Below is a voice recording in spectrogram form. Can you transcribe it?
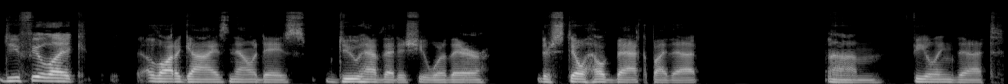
Do you feel like a lot of guys nowadays do have that issue where they're they're still held back by that um feeling that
